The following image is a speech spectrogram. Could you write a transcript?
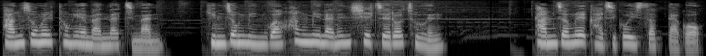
방송을 통해 만났지만 김종민과 황민아는 실제로 좋은 감정을 가지고 있었다고.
